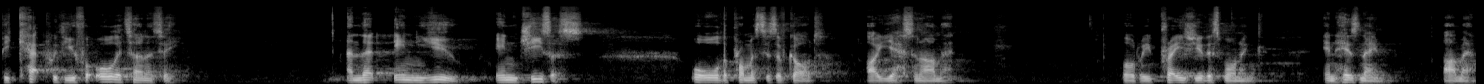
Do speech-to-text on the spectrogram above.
be kept with you for all eternity. And that in you, in Jesus, all the promises of God are yes and amen. Lord, we praise you this morning. In his name, amen.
